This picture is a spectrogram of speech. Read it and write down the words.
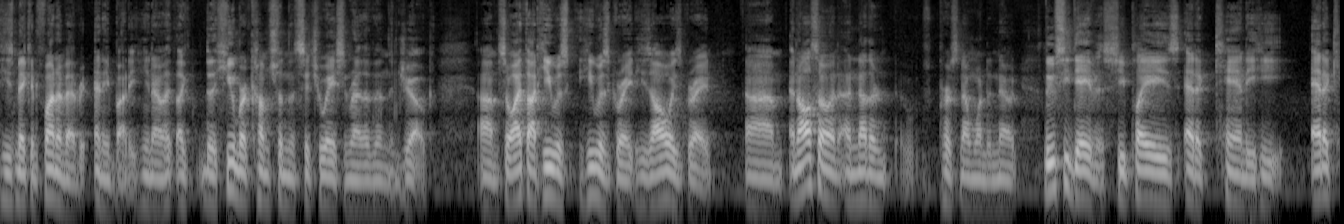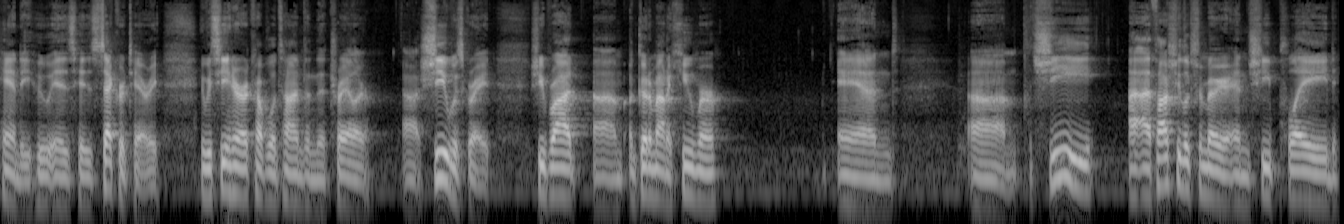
he's making fun of every, anybody. You know, like the humor comes from the situation rather than the joke. Um, so I thought he was he was great. He's always great. Um, and also another person I wanted to note, Lucy Davis. She plays Etta Candy. He Etta Candy, who is his secretary. We've seen her a couple of times in the trailer. Uh, she was great. She brought um, a good amount of humor and Um, she, I, I thought she looked familiar, and she played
